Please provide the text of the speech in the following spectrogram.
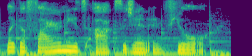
Like a fire needs oxygen and fuel.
